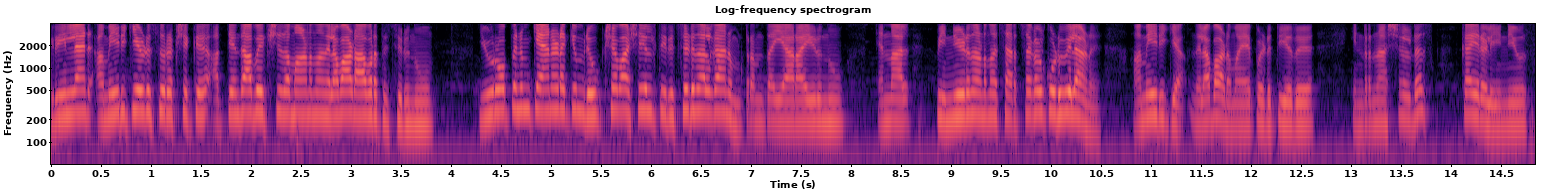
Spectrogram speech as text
ഗ്രീൻലാൻഡ് അമേരിക്കയുടെ സുരക്ഷയ്ക്ക് അത്യന്താപേക്ഷിതമാണെന്ന നിലപാട് ആവർത്തിച്ചിരുന്നു. യൂറോപ്പിനും കാനഡയ്ക്കും രൂക്ഷഭാഷയിൽ തിരിച്ചടി നൽകാനും ട്രംപ് തയ്യാറായിരുന്നു. എന്നാൽ പിന്നീട് നടന്ന ചർച്ചകൾക്കൊടുവിലാണ് അമേരിക്ക നിലപാട് മയപ്പെടുത്തിയത്. International desk Kairali news.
